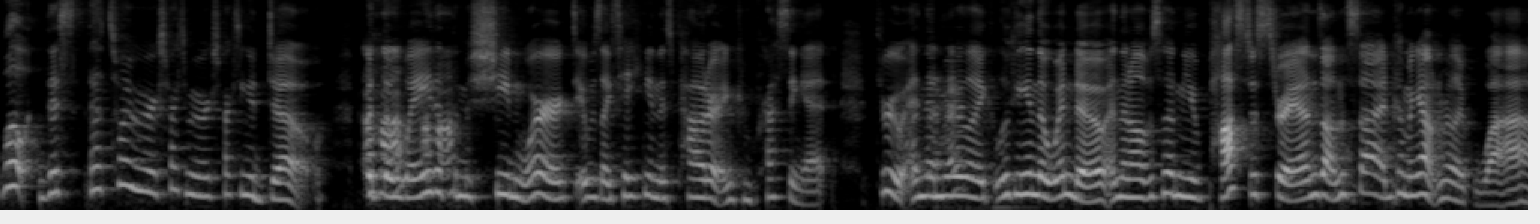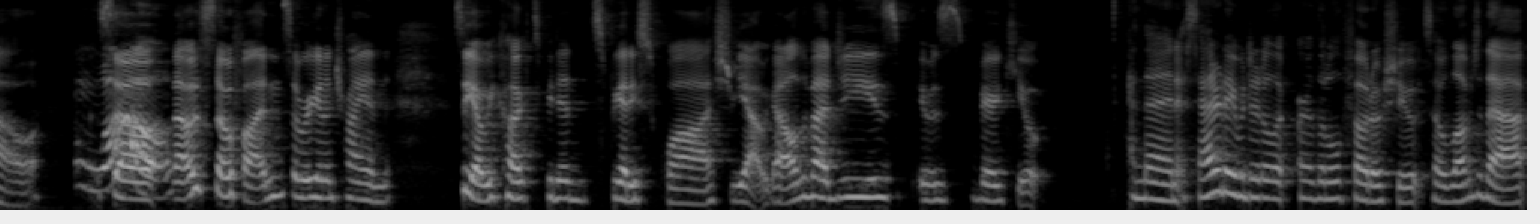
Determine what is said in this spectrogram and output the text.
Well, this that's why we were expecting. We were expecting a dough. But uh-huh, the way uh-huh. that the machine worked, it was like taking in this powder and compressing it through. And then we were like looking in the window, and then all of a sudden you have pasta strands on the side coming out, and we're like, wow. Wow. So that was so fun. So we're gonna try and so yeah, we cooked, we did spaghetti squash. Yeah, we got all the veggies. It was very cute. And then Saturday we did a, our little photo shoot. So loved that.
